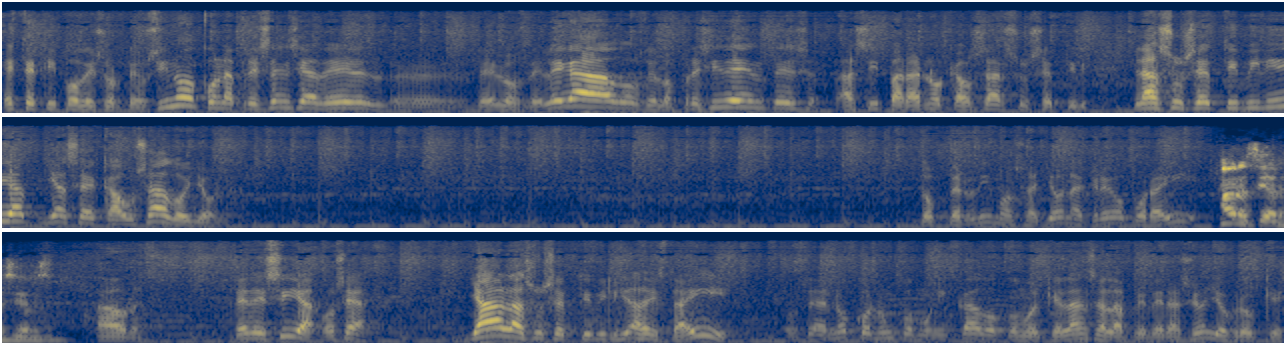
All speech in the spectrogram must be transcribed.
este tipo de sorteos, sino con la presencia eh, de, los delegados, de los presidentes, así para no causar susceptibilidad. La susceptibilidad ya se ha causado, Yona. Lo perdimos a Yona, creo, por ahí. Ahora sí, ahora sí, ahora sí. Ahora Te decía, o sea, ya la susceptibilidad está ahí. O sea, no con un comunicado como el que lanza la federación, yo creo que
